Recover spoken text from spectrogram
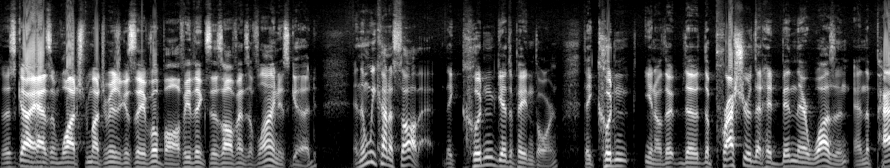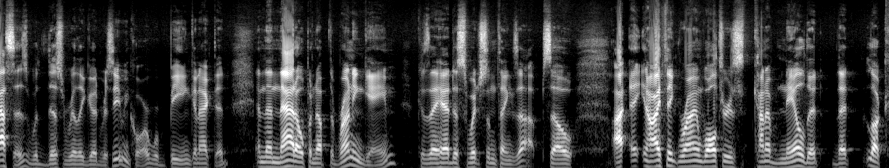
This guy hasn't watched much Michigan State football if he thinks this offensive line is good. And then we kind of saw that. They couldn't get to Payton Thorne. They couldn't, you know, the, the, the pressure that had been there wasn't, and the passes with this really good receiving corps were being connected. And then that opened up the running game because they had to switch some things up. So, I, you know, I think Ryan Walters kind of nailed it. That look,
